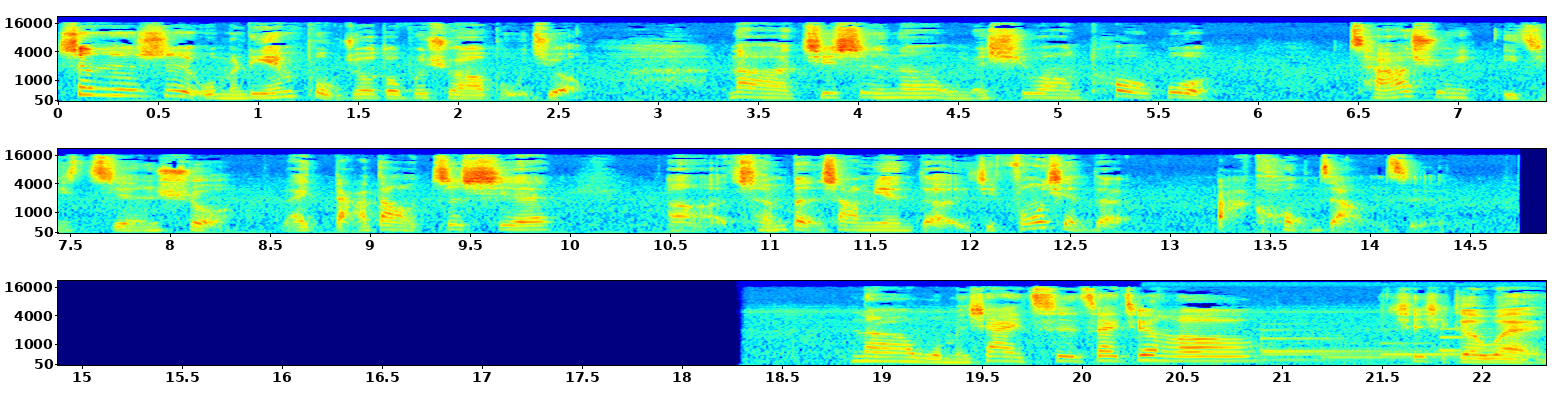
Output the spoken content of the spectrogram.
甚至是我们连补救都不需要补救。那其实呢，我们希望透过。查询以及检索，来达到这些呃成本上面的以及风险的把控，这样子。那我们下一次再见喽，谢谢各位。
